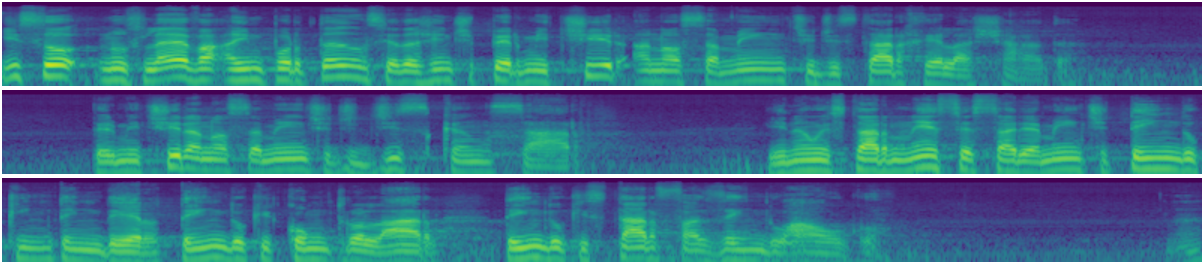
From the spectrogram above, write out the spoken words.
isso nos leva à importância da gente permitir a nossa mente de estar relaxada, permitir a nossa mente de descansar e não estar necessariamente tendo que entender, tendo que controlar, tendo que estar fazendo algo. Né?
